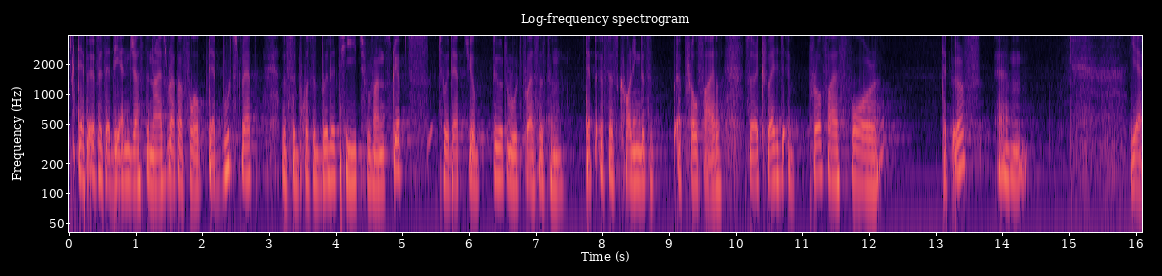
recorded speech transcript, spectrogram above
debirf is at the end just a nice wrapper for debootstrap with the possibility to run scripts to adapt your build root for a system. debirf is calling this a, a, profile. So I created a profile for debirf. Um, yeah,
